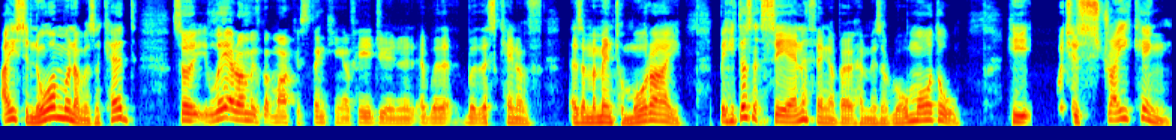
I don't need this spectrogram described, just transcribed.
I used to know him when I was a kid. So later on, we've got Marcus thinking of Hadrian with with this kind of as a memento mori, but he doesn't say anything about him as a role model. He, which is striking.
